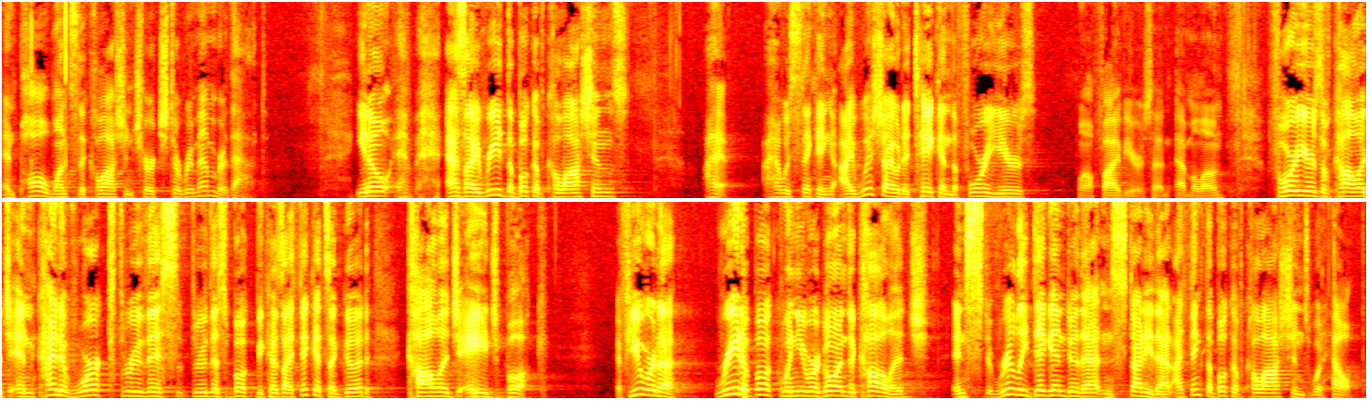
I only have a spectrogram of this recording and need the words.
And Paul wants the Colossian church to remember that. You know, as I read the book of Colossians, I, I was thinking, I wish I would have taken the four years, well, five years at, at Malone, four years of college and kind of worked through this, through this book because I think it's a good college age book. If you were to read a book when you were going to college and really dig into that and study that, I think the book of Colossians would help.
